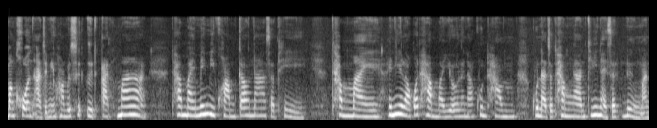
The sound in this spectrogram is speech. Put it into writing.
บางคนอาจจะมีความรู้สึกอึดอัดมาก ทำไมไม่มีความก้าวหน้าสักทีทำไมให้นี่เราก็ทำมาเยอะเลยนะ คุณทำคุณอาจจะทำงานที่ไหนสักหนึ่งมัน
